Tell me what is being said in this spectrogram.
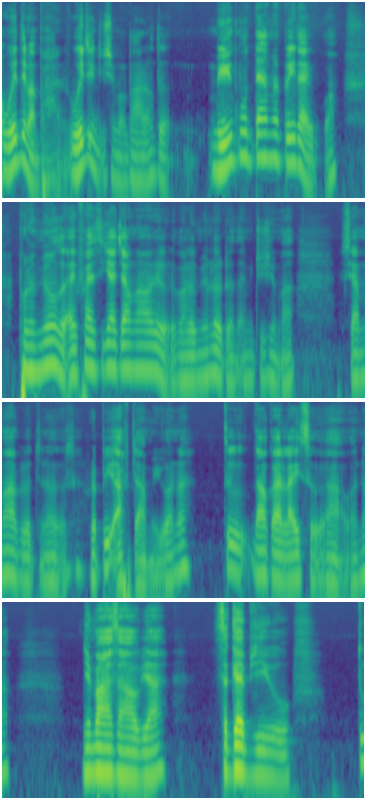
အဝေးတင်မှာပါဝေးတင်တီရှင်မှာပါတော့သူမင်းကွန်တမ်းမပေးလိုက်ဘူးကွာဘယ်လိုမျိုးဆိုအဲ့ five စီအကြောင်းသားတွေကိုဘယ်လိုမျိုးလုပ်တော့တယ်မကြည့်ရှင်မှာဆရာမဘယ်လိုကျွန်တော် repeat after me ပေါ့နော်သူနောက်က like ဆိုတာပေါ့နော်မြန်မာစာကိုဗျာစကပ်ပြေကိုသူ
